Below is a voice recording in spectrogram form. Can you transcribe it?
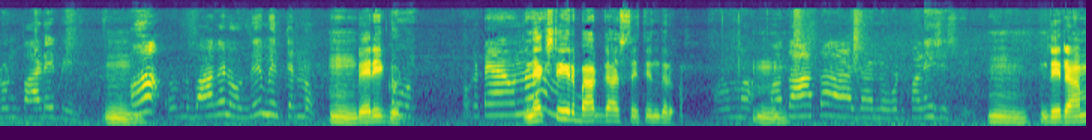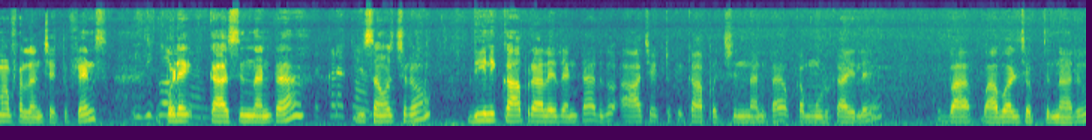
రెండు పాడైపోయినాయి. ఆ, రెండు బాగానే ఉన్నాయి మేము తిన్నాం. వెరీ గుడ్ ఒకటే ఉన్న నెక్స్ట్ ఇయర్ బాగా కాస్తాయి తిందరు. అమ్మ మా తాత దాన్ని ఒకటి పడేసేసి మ్మ్. ఇది రామాఫలం చెట్టు ఫ్రెండ్స్ ఇప్పుడే కాసిందంట ఈ సంవత్సరం. దీనికి కాపు రాలేదంట అదిగో ఆ చెట్టుకి కాపు వచ్చిందంట ఒక మూడు కాయలే. బా బాబు వాళ్ళు చెప్తున్నారు.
